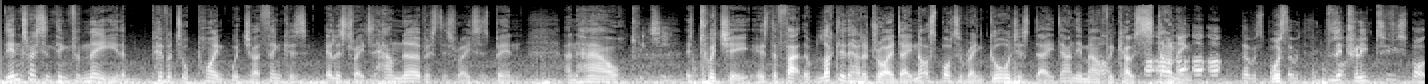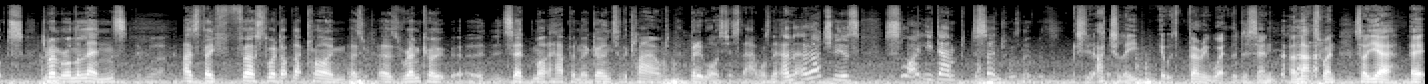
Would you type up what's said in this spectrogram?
the interesting thing for me, the pivotal point, which I think has illustrated how nervous this race has been, and how Twitchy. it's twitchy, is the fact that luckily they had a dry day, not a spot of rain, gorgeous day down the Amalfi Coast, stunning. Uh, uh, uh, uh. There was, Was- there was literally two spots. Do you remember on the lens? As they first went up that climb, as, as Remco uh, said might happen, they're going to the cloud, but it was just that, wasn't it? And, and actually, it was slightly damp descent, wasn't it? With, Actually, actually, it was very wet the descent, and that's when. So yeah, it,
